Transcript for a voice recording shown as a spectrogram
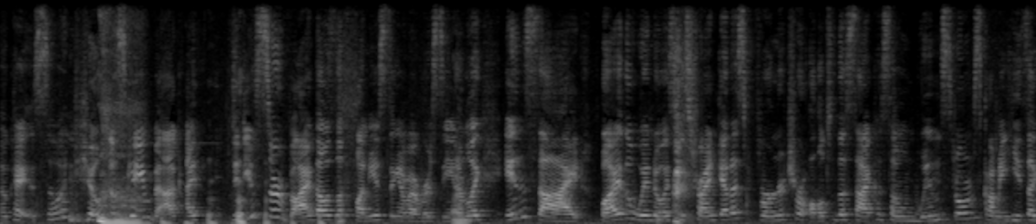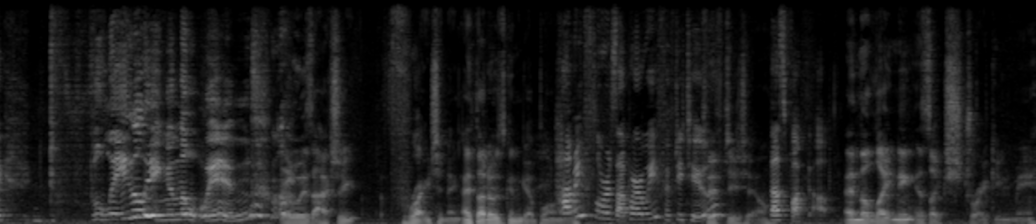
Okay, so Neil just came back. I did you survive? That was the funniest thing I've ever seen. I'm, I'm- like inside by the window as he's trying to get his furniture all to the side because some windstorm's coming. He's like flailing in the wind. It was actually frightening. I thought it was gonna get blown. How off. many floors up are we? 52? 52. That's fucked up. and the lightning is like striking me.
